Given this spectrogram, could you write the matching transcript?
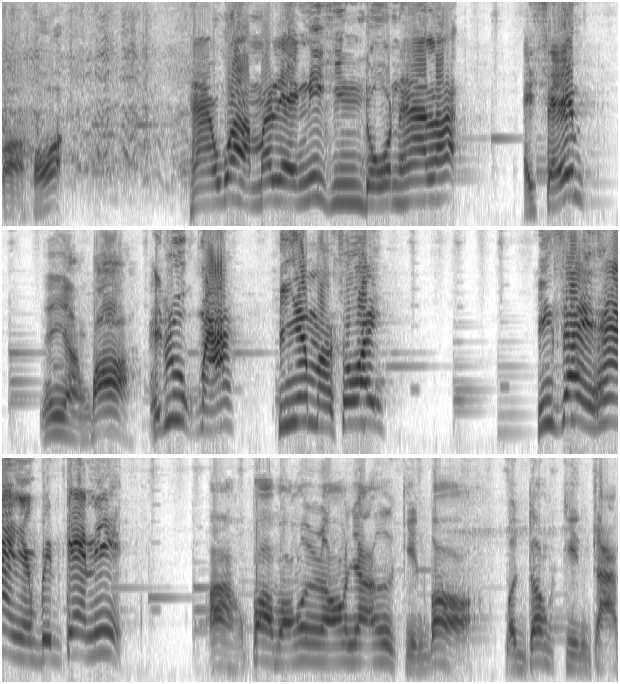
ป่อโอ้หาว่าแมลงนี่คิงโดนฮาละ ไอ้เสมนี่อย่างป่อไอ้ลูกหมาคิงยังมาซอยคิงไส้ห้ายังเป็นแกนนี่อะป่อบอกให้น้องอยากให้กินป่อมันต้องกินตาม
